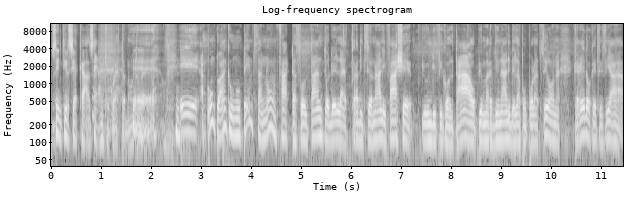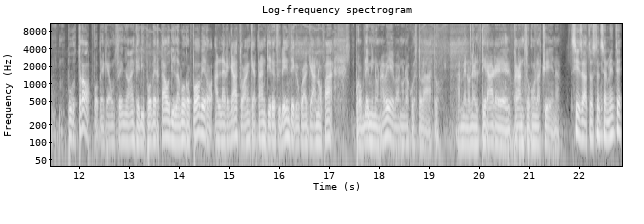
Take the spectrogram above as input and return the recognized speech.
sentirsi a casa. Eh, anche questo è molto eh, bello. E appunto anche un'utenza non fatta soltanto delle tradizionali fasce più in difficoltà o più marginali della popolazione, credo che si sia purtroppo, perché è un segno anche di povertà o di lavoro povero, allargato anche a tanti residenti che qualche anno fa problemi non avevano da questo lato almeno nel tirare il pranzo con la cena. Sì, esatto, sostanzialmente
